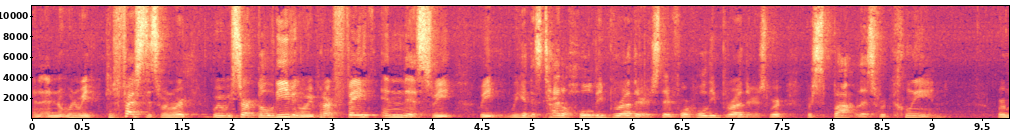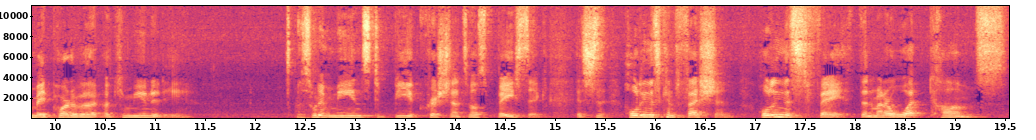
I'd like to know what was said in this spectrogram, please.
and, and when we confess this, when, we're, when we start believing, when we put our faith in this, we, we, we get this title, Holy Brothers. Therefore, Holy Brothers. We're, we're spotless, we're clean, we're made part of a, a community. This is what it means to be a Christian. It's most basic. It's holding this confession, holding this faith that no matter what comes,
